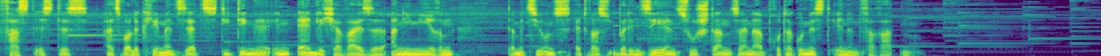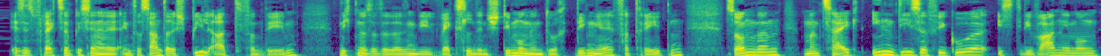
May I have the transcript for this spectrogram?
Fast ist es, als wolle Clemens Setz die Dinge in ähnlicher Weise animieren, damit sie uns etwas über den Seelenzustand seiner ProtagonistInnen verraten. Es ist vielleicht so ein bisschen eine interessantere Spielart von dem, nicht nur sozusagen die wechselnden Stimmungen durch Dinge vertreten, sondern man zeigt, in dieser Figur ist die Wahrnehmung,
